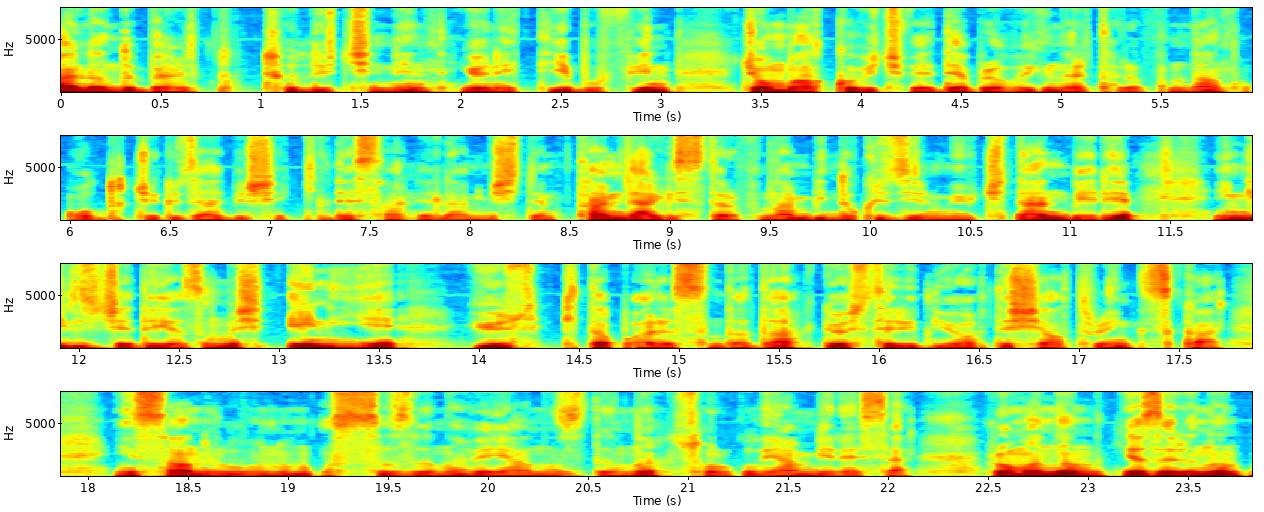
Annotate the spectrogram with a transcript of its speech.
Bernardo Bertolucci'nin yönettiği bu film John Malkovich ve Deborah Wigner tarafından oldukça güzel bir şekilde sahnelenmişti. Time dergisi tarafından 1923'ten beri İngilizce'de yazılmış en iyi 100 kitap arasında da gösteriliyor The Sheltering Sky. İnsan ruhunun ıssızlığını ve yalnızlığını sorgulayan bir eser. Romanın yazarının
